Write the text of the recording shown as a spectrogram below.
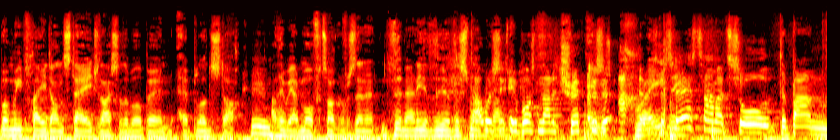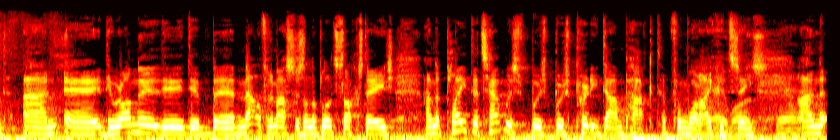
when we played on stage, like the Will Burn at Bloodstock, I think we had more photographers than than any of the other small. That was bands. it. Wasn't that a trip? Because It it, was it was the first time I saw the band, and uh, they were on the, the, the Metal for the Masters on the Bloodstock stage, and the plate, the tent was was, was pretty damn packed from what I could see. yeah. And uh,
